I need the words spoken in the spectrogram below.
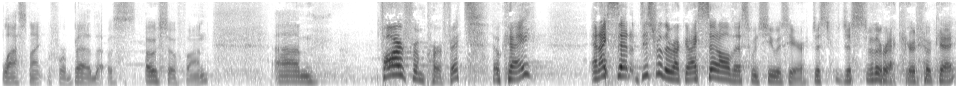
last night before bed that was oh so fun. Um, far from perfect, okay? And I said, just for the record, I said all this when she was here, just, just for the record, okay?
